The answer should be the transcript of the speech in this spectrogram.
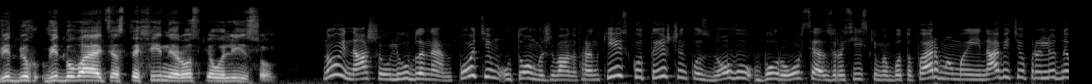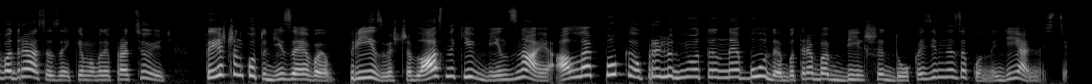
відбувається стихійний розпіл лісу. Ну і наше улюблене. Потім у тому ж Івано-Франківську Тищенко знову боровся з російськими ботофермами і навіть оприлюднив адреси, за якими вони працюють. Тищенко тоді заявив, прізвище власників він знає, але поки оприлюднювати не буде, бо треба більше доказів незаконної діяльності.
